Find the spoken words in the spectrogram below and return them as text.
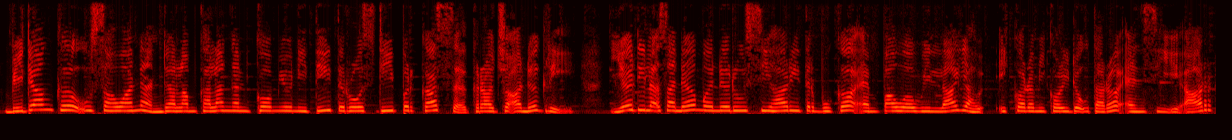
Bidang keusahawanan dalam kalangan komuniti terus diperkasa kerajaan negeri. Ia dilaksana menerusi Hari Terbuka Empower Wilayah Ekonomi Koridor Utara NCER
